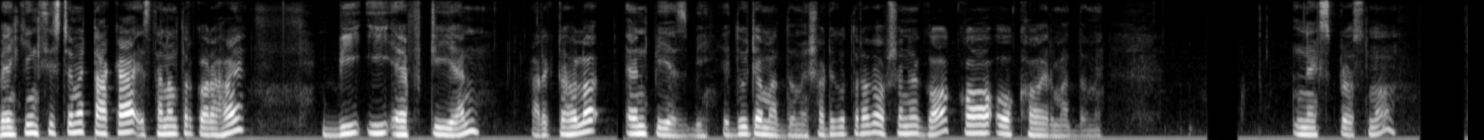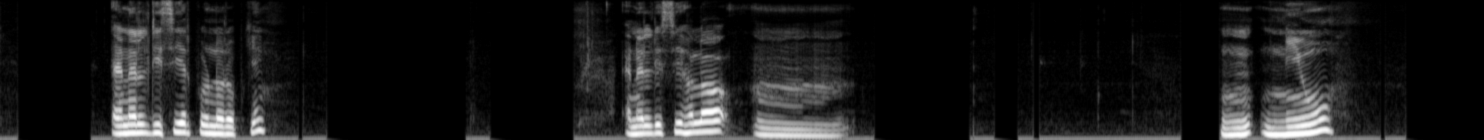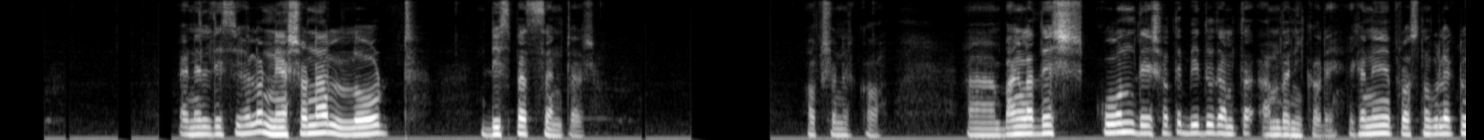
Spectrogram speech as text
ব্যাংকিং সিস্টেমে টাকা স্থানান্তর করা হয় বিইএফটিএন, আরেকটা হলো এনপিএসবি। এই দুইটা মাধ্যমে। সঠিক উত্তর হবে অপশনের গ, ক ও খ এর মাধ্যমে। নেক্সট প্রশ্ন। এনএলডিসি এর পূর্ণরূপ কি? এনএলডিসি হলো নিউ এনএলডিসি হলো ন্যাশনাল লোড ডিসপ্যাচ সেন্টার, অপশনের ক। বাংলাদেশ কোন দেশ হতে বিদ্যুৎ আমদানি করে? এখানে প্রশ্নগুলো একটু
